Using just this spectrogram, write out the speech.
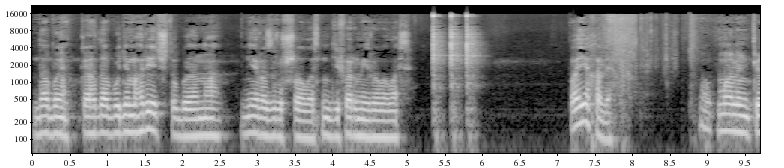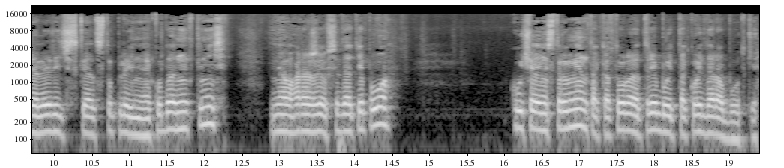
дабы, когда будем греть, чтобы она не разрушалась, не деформировалась. Поехали. Вот маленькое лирическое отступление. Куда ни ткнись, у меня в гараже всегда тепло. Куча инструмента, которая требует такой доработки.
